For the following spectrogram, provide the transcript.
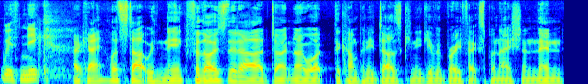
with Nick? Okay, let's start with Nick. For those that uh, don't know what the company does, can you give a brief explanation and then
